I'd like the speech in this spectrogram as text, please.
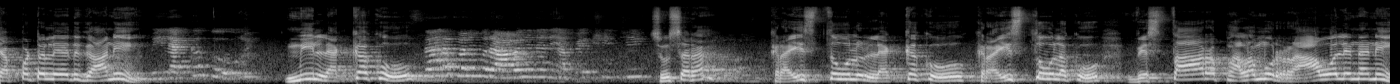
చెప్పటలేదు కానీ మీ లెక్కకు చూసారా? క్రైస్తవులు లెక్కకు క్రైస్తవులకు విస్తార ఫలము రావలెనని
